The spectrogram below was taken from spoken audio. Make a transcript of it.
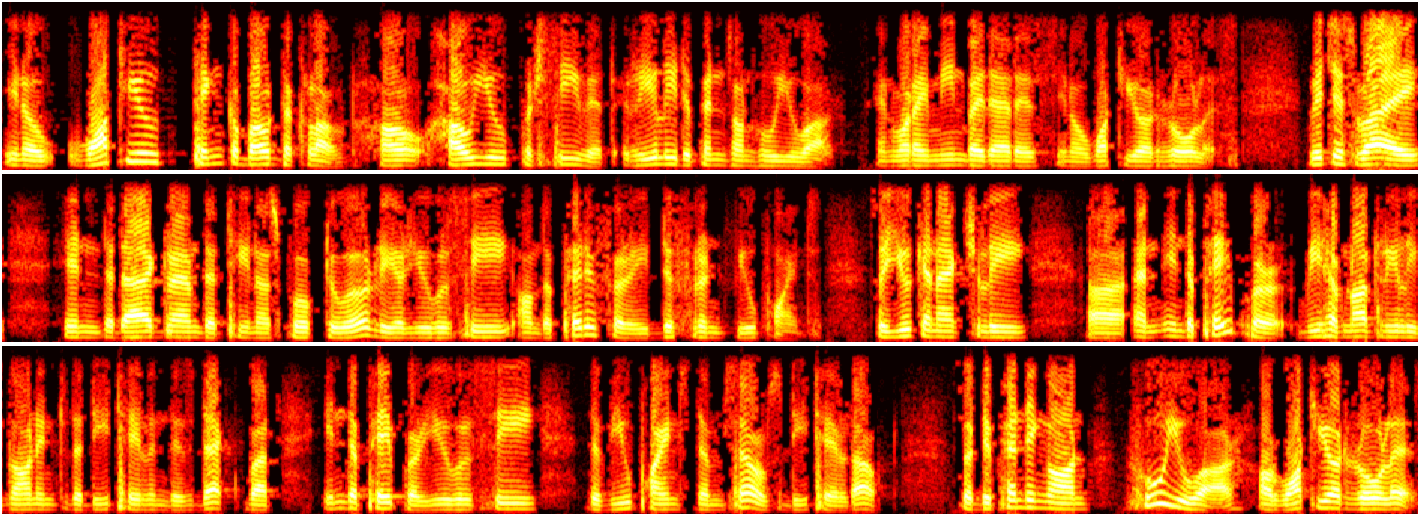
you know, what you think about the cloud, how, how you perceive it really depends on who you are. And what I mean by that is, you know, what your role is, which is why in the diagram that Tina spoke to earlier, you will see on the periphery different viewpoints. So you can actually, uh, and in the paper, we have not really gone into the detail in this deck, but in the paper, you will see the viewpoints themselves detailed out. So depending on who you are or what your role is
